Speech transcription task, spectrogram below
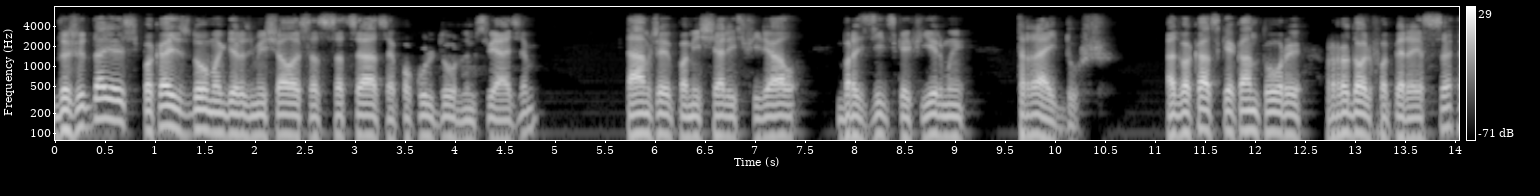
Дожидаясь, пока из дома, где размещалась ассоциация по культурным связям, там же помещались филиал бразильской фирмы «Трайдуш», адвокатские конторы Родольфо Пересса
